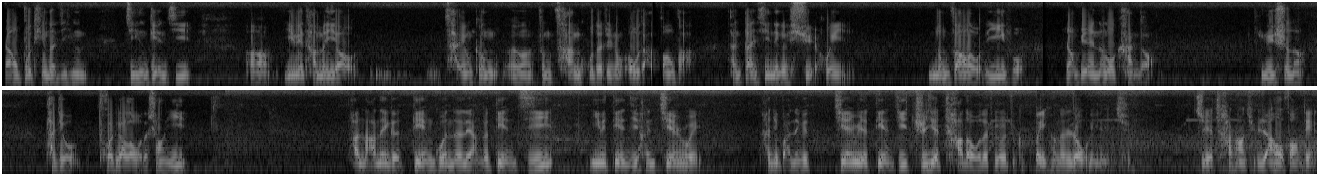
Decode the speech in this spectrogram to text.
然后不停的进行进行电击，啊，因为他们要采用更嗯更残酷的这种殴打的方法，他担心那个血会弄脏了我的衣服，让别人能够看到。于是呢，他就脱掉了我的上衣，他拿那个电棍的两个电极，因为电极很尖锐。他就把那个尖锐的电极直接插到我的这个这个背上的肉里面去，直接插上去，然后放电。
